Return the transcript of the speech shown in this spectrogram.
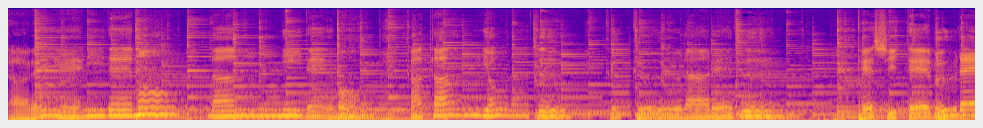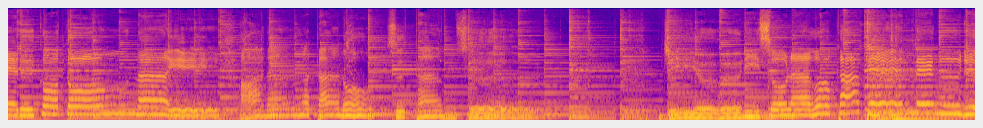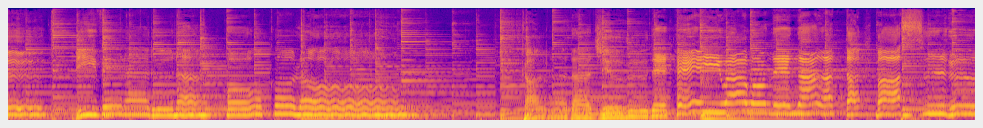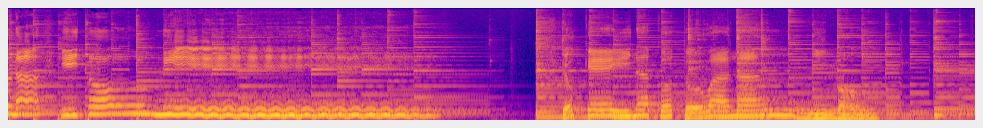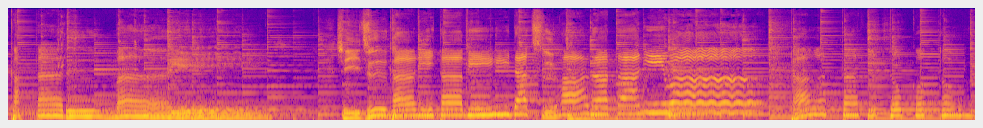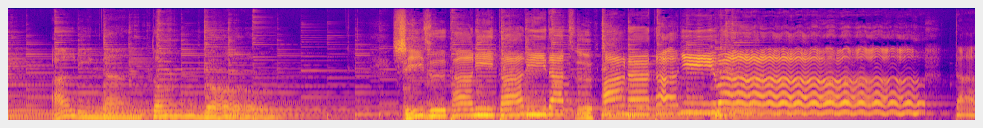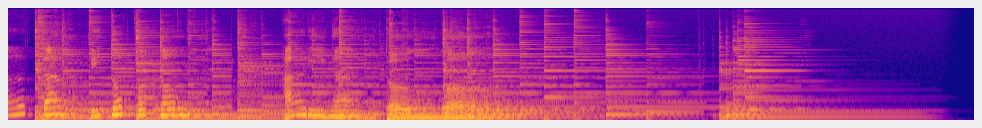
誰にでも何にでも偏らずくくられず決してぶれることないあなたのスタンス自由に空を体中で平和を願ったまっすぐな瞳。余計なことは何も。語るまい。静かに旅立つあなたには。たった一言ありがとう静かに旅立つあなたには。たった一言。ありがとう。等我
